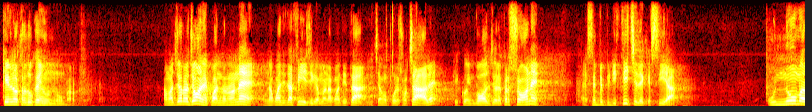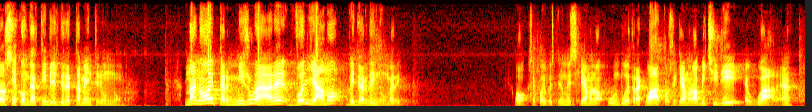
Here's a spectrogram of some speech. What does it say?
che me lo traduca in un numero. A maggior ragione quando non è una quantità fisica ma una quantità, diciamo pure sociale, che coinvolge le persone, è sempre più difficile che sia un numero sia convertibile direttamente in un numero ma noi per misurare vogliamo vedere dei numeri. Oh, se poi questi numeri si chiamano 1, 2, 3, 4, si chiamano ABCD, è uguale, eh?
